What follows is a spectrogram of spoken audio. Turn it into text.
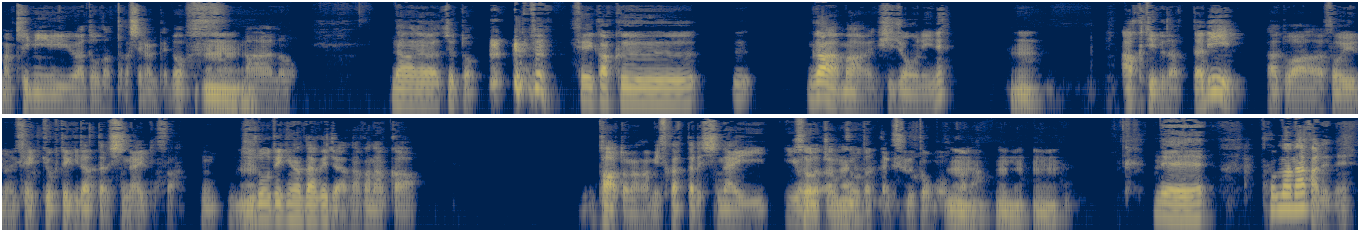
まあ、君はどうだったか知らんけど。うん。あの、なかなかちょっと、性格が、まあ、非常にね、うん。アクティブだったり、あとはそういうのに積極的だったりしないとさ、自動的なだけじゃなかなか、パートナーが見つかったりしないような状況だったりすると思ううん。から。うん。うん。で、そんな中でね、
